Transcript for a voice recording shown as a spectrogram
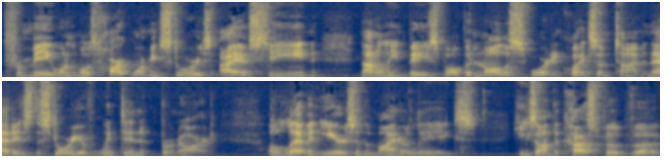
for me, one of the most heartwarming stories I have seen, not only in baseball, but in all of sport in quite some time. And that is the story of Wynton Bernard. 11 years in the minor leagues. He's on the cusp of uh,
